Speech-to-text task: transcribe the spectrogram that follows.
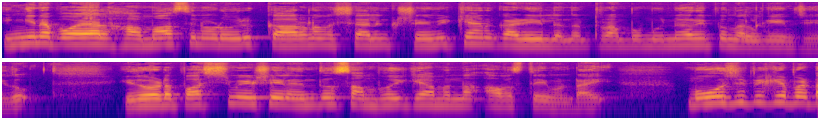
ഇങ്ങനെ പോയാൽ ഹമാസിനോട് ഒരു കാരണവശാലും ക്ഷമിക്കാൻ കഴിയില്ലെന്ന് ട്രംപ് മുന്നറിയിപ്പ് നൽകുകയും ചെയ്തു. ഇതോടെ പശ്ചിമേഷ്യയിൽ എന്ത് സംഭവിക്കാമെന്ന അവസ്ഥയുമുണ്ടായി. മോചിപ്പിക്കപ്പെട്ട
